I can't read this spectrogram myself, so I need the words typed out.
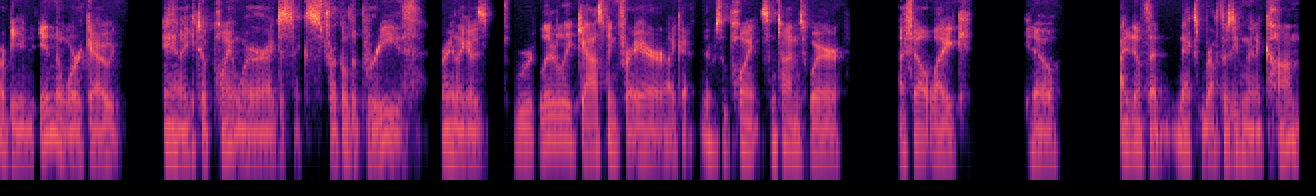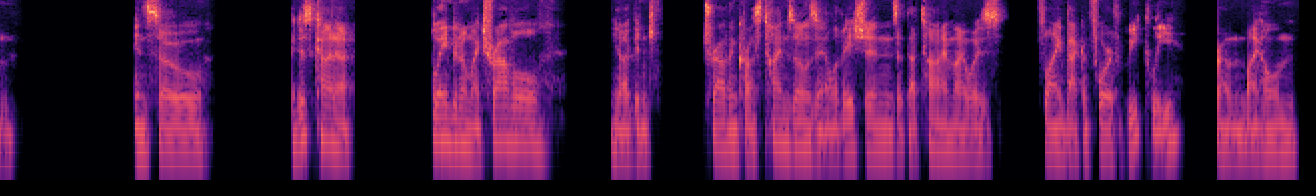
or being in the workout, and I get to a point where I just like struggle to breathe, right? Like I was literally gasping for air. Like I, there was a point sometimes where I felt like, you know, I didn't know if that next breath was even going to come. And so I just kind of blamed it on my travel. You know, I've been traveling across time zones and elevations. At that time, I was flying back and forth weekly from my home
